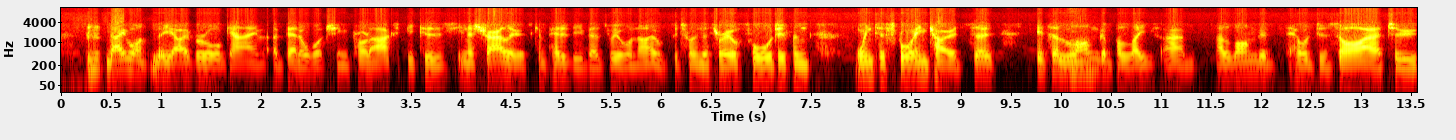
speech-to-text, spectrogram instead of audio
they want the overall game a better watching product because in Australia it's competitive, as we all know, between the three or four different winter sporting codes. So it's a hmm. longer belief, um, a longer held desire to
